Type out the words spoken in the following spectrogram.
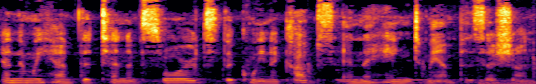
And then we have the Ten of Swords, the Queen of Cups, and the Hanged Man position.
